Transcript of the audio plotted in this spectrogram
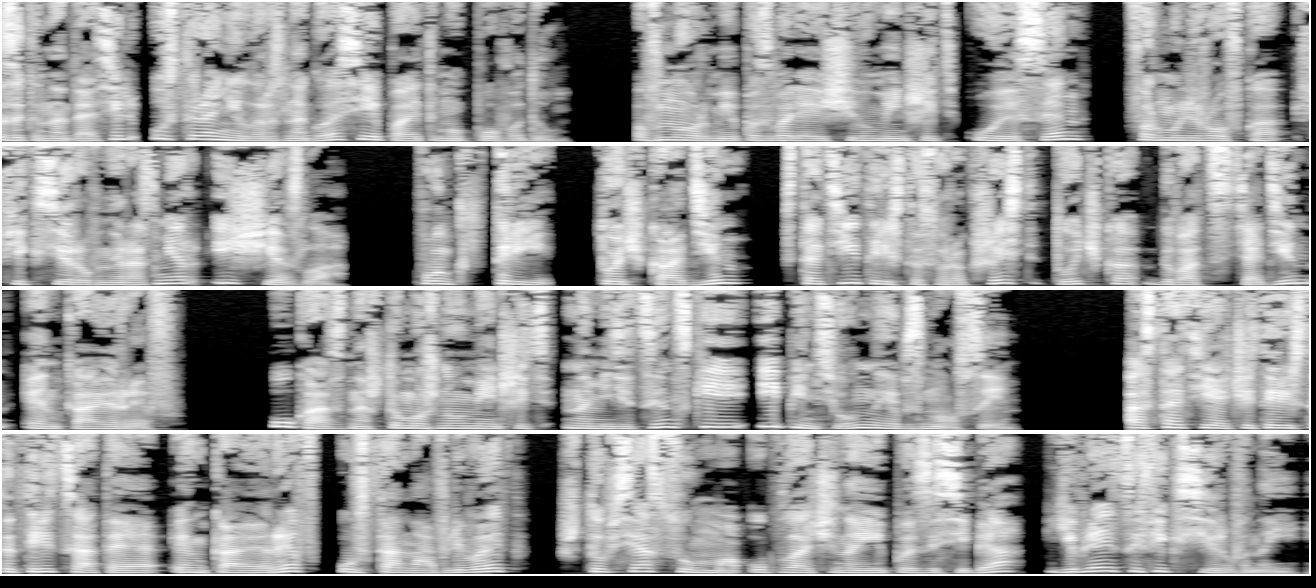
Законодатель устранил разногласия по этому поводу. В норме, позволяющей уменьшить УСН, формулировка «фиксированный размер» исчезла. Пункт 3.1 статьи 346.21 НК РФ. Указано, что можно уменьшить на медицинские и пенсионные взносы. А статья 430 НК РФ устанавливает, что вся сумма, уплаченная ИП за себя, является фиксированной.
